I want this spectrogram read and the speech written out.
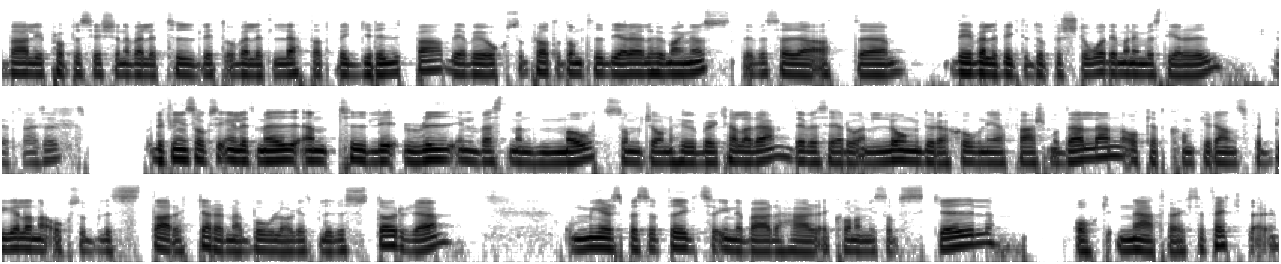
Value proposition är väldigt tydligt och väldigt lätt att begripa. Det har vi också pratat om tidigare, eller hur Magnus? Det vill säga att eh, det är väldigt viktigt att förstå det man investerar i. Definitivt. Det finns också enligt mig en tydlig reinvestment moat som John Huber kallar det, det vill säga då en lång duration i affärsmodellen och att konkurrensfördelarna också blir starkare när bolaget blir större. Och mer specifikt så innebär det här economies of scale, och nätverkseffekter.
